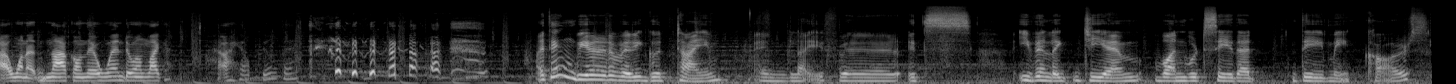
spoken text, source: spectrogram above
I want to knock on their window and like, I helped build that. I think we are at a very good time in life where it's even like GM, one would say that they make cars,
